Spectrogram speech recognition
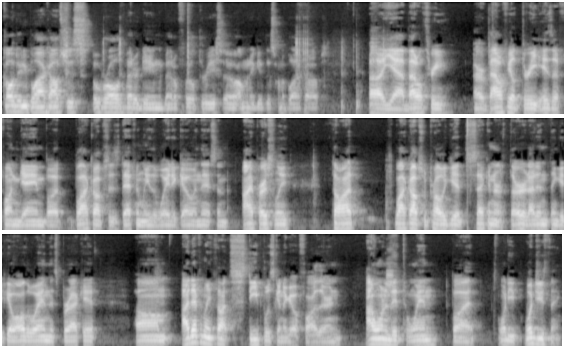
Call of Duty Black Ops just overall a better game than Battlefield 3, so I'm gonna give this one to Black Ops. Uh, yeah, Battle 3 or Battlefield 3 is a fun game, but Black Ops is definitely the way to go in this. And I personally thought Black Ops would probably get second or third. I didn't think it'd go all the way in this bracket. Um, I definitely thought Steep was going to go farther, and I wanted it to win. But what do you what do you think?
